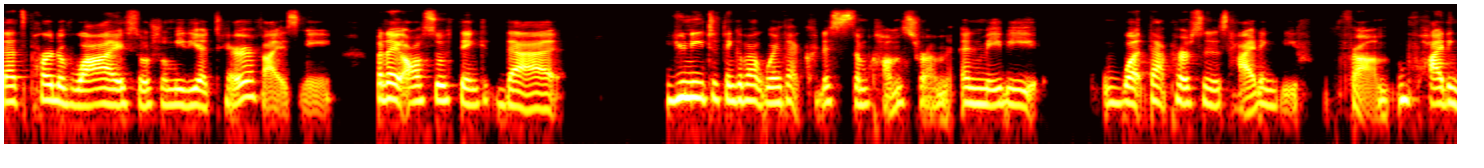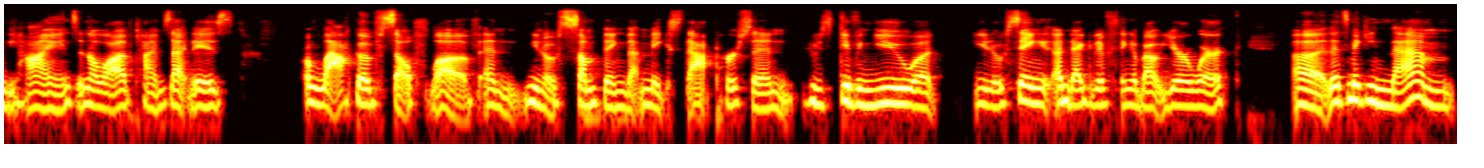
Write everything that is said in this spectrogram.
That's part of why social media terrifies me. But I also think that you need to think about where that criticism comes from and maybe what that person is hiding be- from, hiding behind. And a lot of times that is a lack of self-love and you know something that makes that person who's giving you a you know saying a negative thing about your work uh, that's making them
